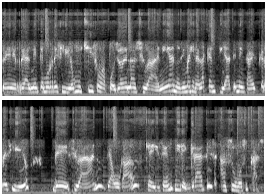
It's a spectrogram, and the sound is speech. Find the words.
eh, realmente hemos recibido muchísimo apoyo de la ciudadanía. No se imagina la cantidad de mensajes que he recibido de ciudadanos, de abogados que dicen, mire, gratis asumo su caso.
